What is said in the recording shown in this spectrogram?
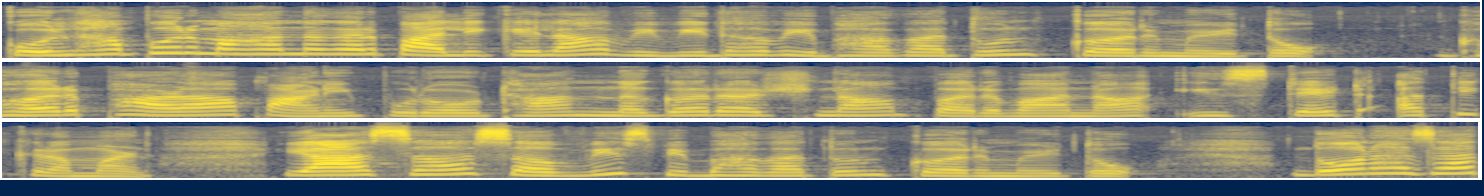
कोल्हापूर महानगरपालिकेला विविध विभागातून कर मिळतो. घरफाळा पाणीपुरवठा नगररचना परवाना इस्टेट अतिक्रमण यासह सव्वीस विभागातून कर मिळतो. दोन हजार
